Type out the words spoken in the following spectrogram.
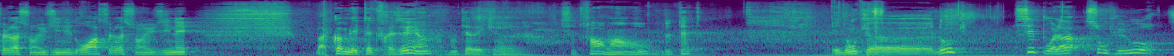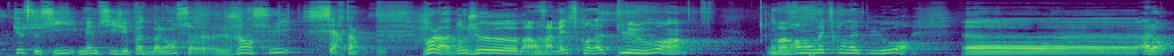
ceux-là sont usinés droit, ceux-là sont usinés bah, comme les têtes fraisées. Hein. Donc avec euh, cette forme hein, en haut de tête. Et donc, euh, donc ces poids-là sont plus lourds que ceux-ci. Même si j'ai pas de balance, j'en suis certain. Voilà, donc je, bah, on va mettre ce qu'on a de plus lourd. Hein. On va vraiment mettre ce qu'on a de plus lourd. Euh, alors,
